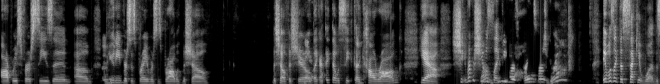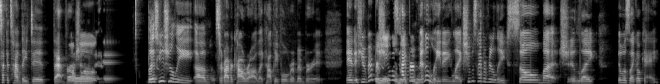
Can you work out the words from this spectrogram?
Aubrey's first season um mm-hmm. Beauty versus Brave versus Bra with Michelle? Michelle Fitzgerald. Yeah. Like I think that was like Kaoh Rong. Yeah, she remember she that was, was like Brains versus Bra. It was like the second one, the second time they did that version oh, of it. Okay. But it's usually um, okay. Survivor Kaoh Rong, like how people remember it. And if you remember, mm-hmm, she was mm-hmm, hyperventilating. Mm-hmm. Like she was hyperventilating so much, and like it was like, okay,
